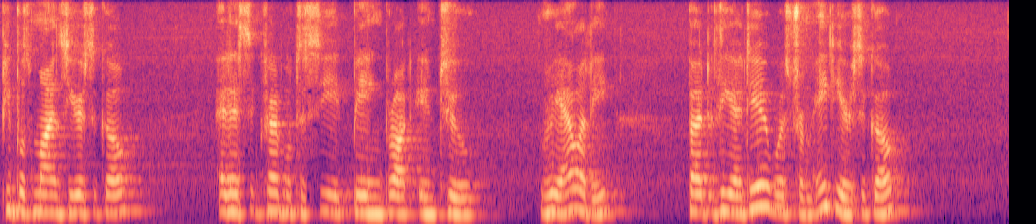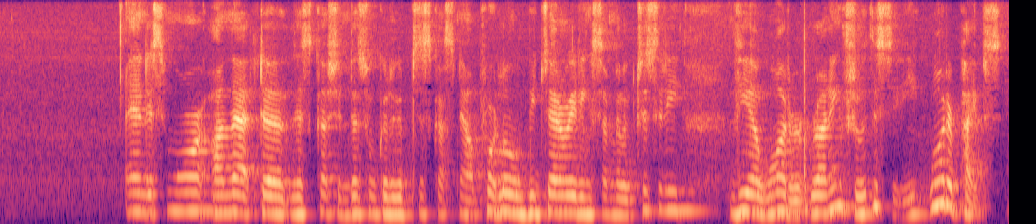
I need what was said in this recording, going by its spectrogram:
people's minds years ago, and it's incredible to see it being brought into reality. But the idea was from eight years ago, and it's more on that uh, discussion. This we're going to discuss now. Portland will be generating some electricity via water running through the city water pipes.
